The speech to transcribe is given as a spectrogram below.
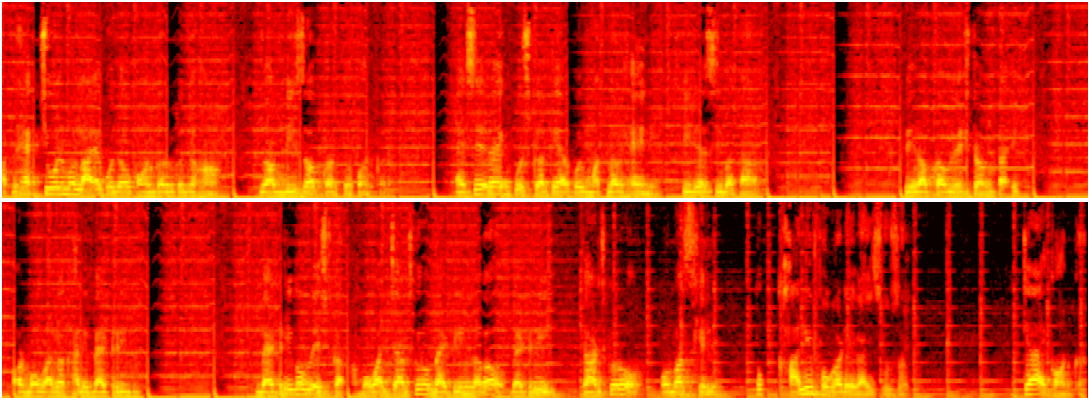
आप एक्चुअल में लायक हो जाओ कौन करो जो हाँ जो आप डिजर्व करते हो, कौन करो ऐसे रैंक पुश करके यार कोई मतलब है नहीं। सीरियस ही बता रहा फिर आपका वेस्ट ऑन टाइम और मोबाइल का खाली बैटरी बैटरी को वेस्ट करना। मोबाइल चार्ज करो बैटरी में लगाओ बैटरी चार्ज करो और बस खेलो। तो खाली फोगड़ेगा इस उस क्या है कौन कर?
